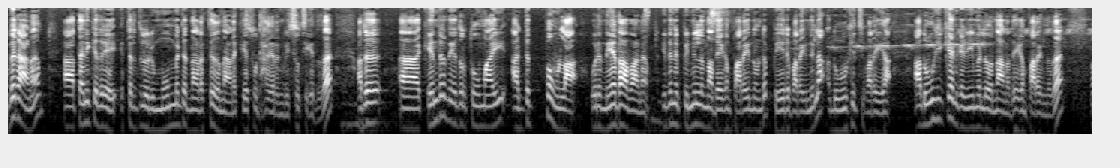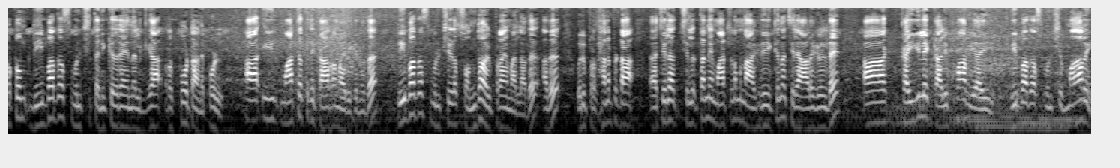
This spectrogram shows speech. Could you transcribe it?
ഇവരാണ് തനിക്കെതിരെ ഇത്തരത്തിലൊരു മൂവ്മെന്റ് നടത്തിയതെന്നാണ് കെ സുധാകരൻ വിശ്വസിക്കുന്നത്. അത് കേന്ദ്ര നേതൃത്വവുമായി അടുപ്പമുള്ള ഒരു നേതാവാണ് ഇതിന് പിന്നിലെന്ന് അദ്ദേഹം പറയുന്നുണ്ട്. പേര് പറയുന്നില്ല അത് ഊഹിച്ച് പറയുക. അത് ഊഹിക്കാൻ കഴിയുമല്ലോ എന്നാണ് അദ്ദേഹം പറയുന്നത്. ഒപ്പം ദീപാദാസ് മുൻഷി തനിക്കെതിരായി നൽകിയ റിപ്പോർട്ടാണ് ഇപ്പോൾ ഈ മാറ്റത്തിന് കാരണമായിരിക്കുന്നത്. ദീപാദാസ് മുൻഷിയുടെ സ്വന്തം അഭിപ്രായമല്ല അത്. അത് ഒരു പ്രധാനപ്പെട്ട ചില ചില തന്നെ മാറ്റണമെന്ന് ആഗ്രഹിക്കുന്ന ചില ആളുകളുടെ കയ്യിലെ കളിപ്പാവിയായി ദീപാദാസ് മുൻഷി മാറി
